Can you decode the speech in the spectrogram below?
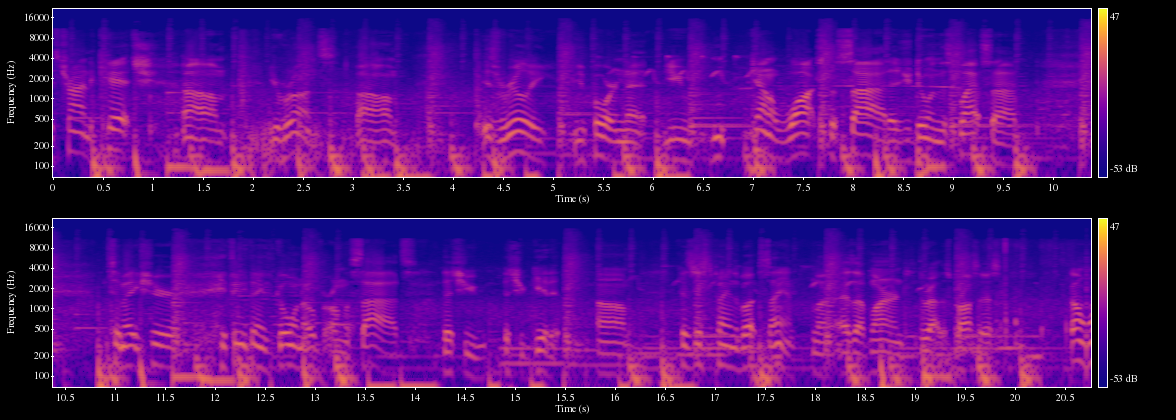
It's trying to catch um, your runs. Um, it's really important that you kind of watch the side as you're doing this flat side to make sure if anything's going over on the sides that you that you get it. Um, it's just a pain in the butt sand, as I've learned throughout this process. Go on.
